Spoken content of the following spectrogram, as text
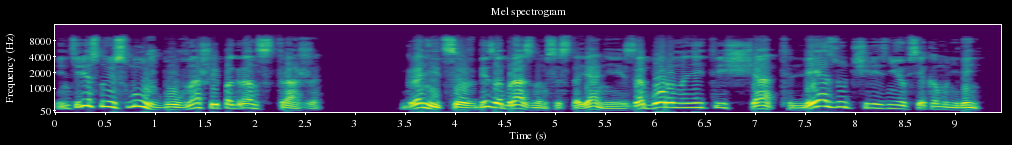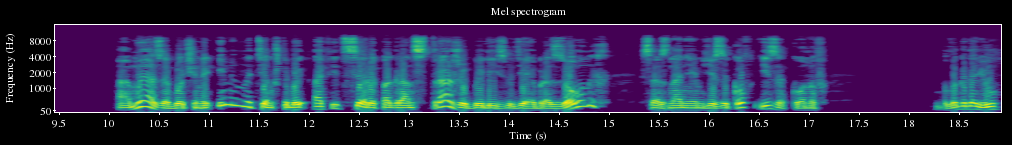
интересную службу в нашей погранстраже. Граница в безобразном состоянии, заборы на ней трещат, лезут через нее все, кому не лень. А мы озабочены именно тем, чтобы офицеры погранстражи были из людей образованных, со знанием языков и законов. Благодарю.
